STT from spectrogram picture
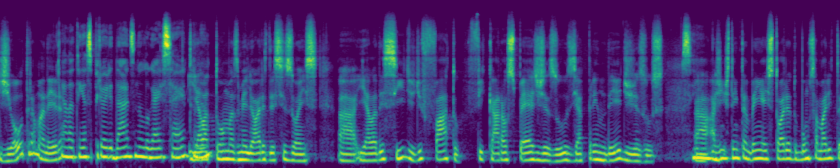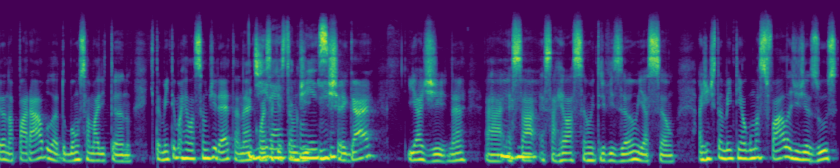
de outra maneira. Ela tem as prioridades no lugar certo. E né? ela toma as melhores decisões. Uh, e ela decide, de fato, ficar aos pés de Jesus e aprender de Jesus. Sim. Uh, a gente tem também a história do bom samaritano, a parábola do bom samaritano, que também tem uma relação direta, né, direta com essa questão com de isso. enxergar e agir, né? Ah, uhum. essa, essa relação entre visão e ação. A gente também tem algumas falas de Jesus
